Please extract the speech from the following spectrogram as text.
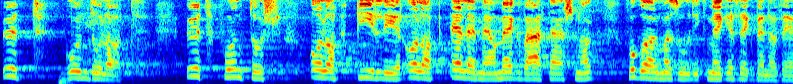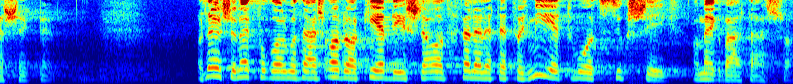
Öt gondolat, öt fontos alappillér, alapeleme a megváltásnak fogalmazódik meg ezekben a versekben. Az első megfogalmazás arra a kérdésre ad feleletet, hogy miért volt szükség a megváltásra.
